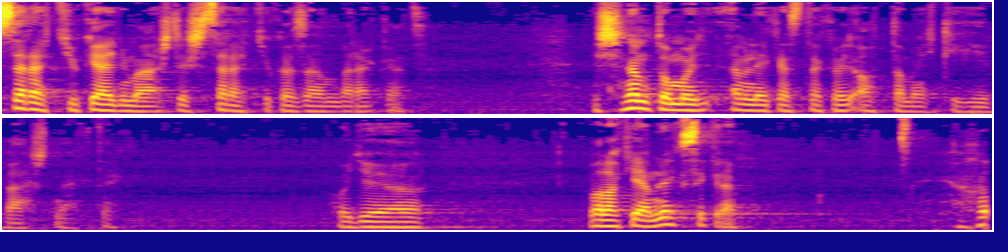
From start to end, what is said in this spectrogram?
szeretjük egymást, és szeretjük az embereket. És nem tudom, hogy emlékeztek, hogy adtam egy kihívást nektek. Hogy ö, valaki emlékszik rá?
